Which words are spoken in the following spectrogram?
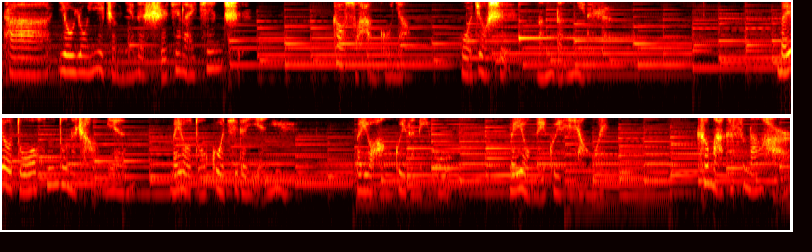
他又用一整年的时间来坚持，告诉韩姑娘：“我就是能等你的人。”没有多轰动的场面，没有多过激的言语，没有昂贵的礼物，没有玫瑰的香味，可马克思男孩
